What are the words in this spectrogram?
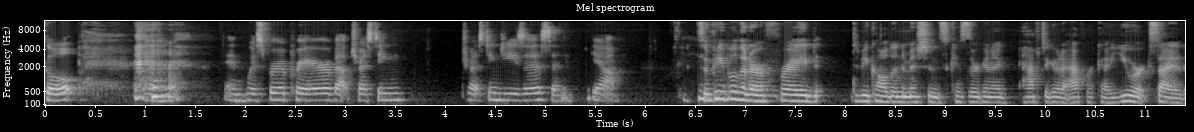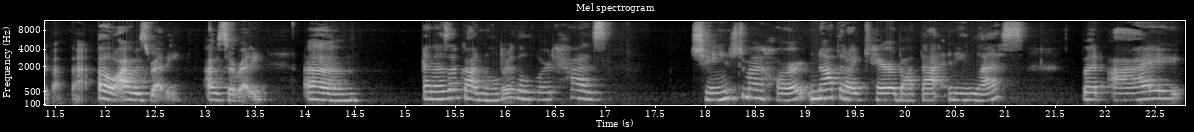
gulp and, and whisper a prayer about trusting trusting Jesus. And yeah, So people that are afraid to be called into missions because they're going to have to go to Africa, you were excited about that. oh, I was ready. I was so ready. Um, and as I've gotten older, the Lord has changed my heart. Not that I care about that any less, but I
